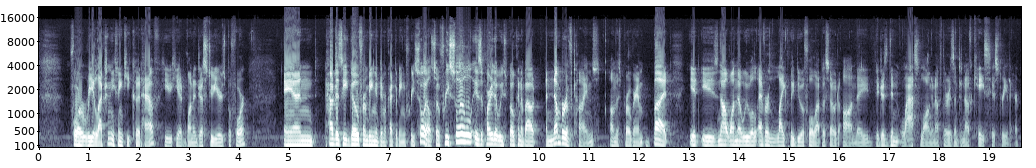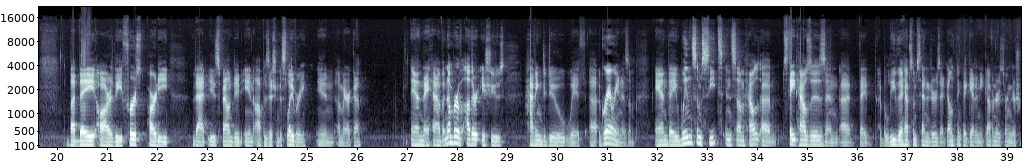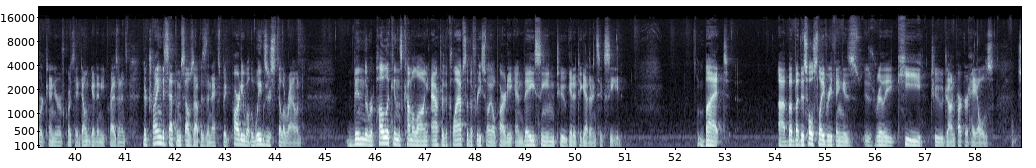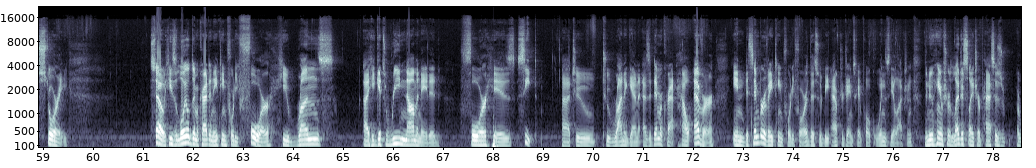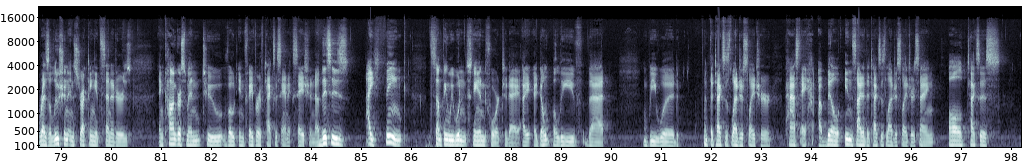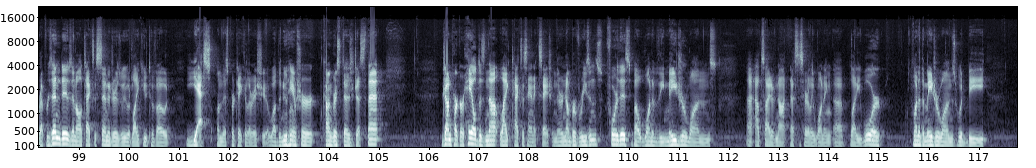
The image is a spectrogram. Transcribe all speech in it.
for reelection? You think he could have? He he had won it just two years before. And how does he go from being a Democrat to being Free Soil? So Free Soil is a party that we've spoken about a number of times on this program, but it is not one that we will ever likely do a full episode on. They they just didn't last long enough. There isn't enough case history there. But they are the first party that is founded in opposition to slavery in America. And they have a number of other issues having to do with uh, agrarianism. And they win some seats in some house, uh, state houses, and uh, they, I believe they have some senators. I don't think they get any governors during their short tenure. Of course, they don't get any presidents. They're trying to set themselves up as the next big party while the Whigs are still around. Then the Republicans come along after the collapse of the Free Soil Party, and they seem to get it together and succeed but uh, but but this whole slavery thing is is really key to John Parker Hale's story. So he's a loyal Democrat in 1844. He runs, uh, he gets renominated for his seat uh, to to run again as a Democrat. However, in December of 1844, this would be after James K. Polk wins the election, the New Hampshire legislature passes a resolution instructing its senators and congressmen to vote in favor of Texas annexation. Now, this is, I think, something we wouldn't stand for today. I, I don't believe that we would, if the Texas legislature passed a, a bill inside of the Texas legislature saying all Texas representatives and all Texas senators, we would like you to vote yes on this particular issue. Well, the New Hampshire Congress does just that. John Parker Hale does not like Texas annexation. There are a number of reasons for this, but one of the major ones, uh, outside of not necessarily wanting a bloody war, one of the major ones would be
